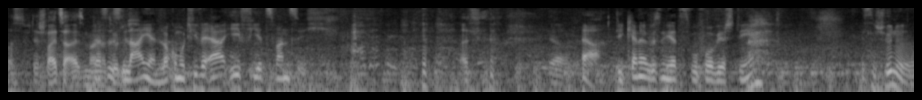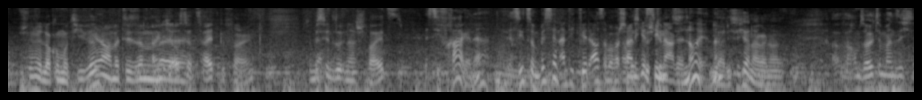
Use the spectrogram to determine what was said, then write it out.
aus der Schweizer Eisenbahn Das ist natürlich. Lion, Lokomotive RE420. Also, Ja, die Kenner wissen jetzt, wovor wir stehen. Ist eine schöne, schöne Lokomotive. Genau, mit diesem. Eigentlich äh, aus der Zeit gefallen. So ein bisschen so in der Schweiz. ist die Frage, ne? Es sieht so ein bisschen antiquiert aus, aber wahrscheinlich Aber ist die bestimmt- nagelneu. Ja, Ne? die ist sicher nagelneu. Aber warum sollte man sich,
